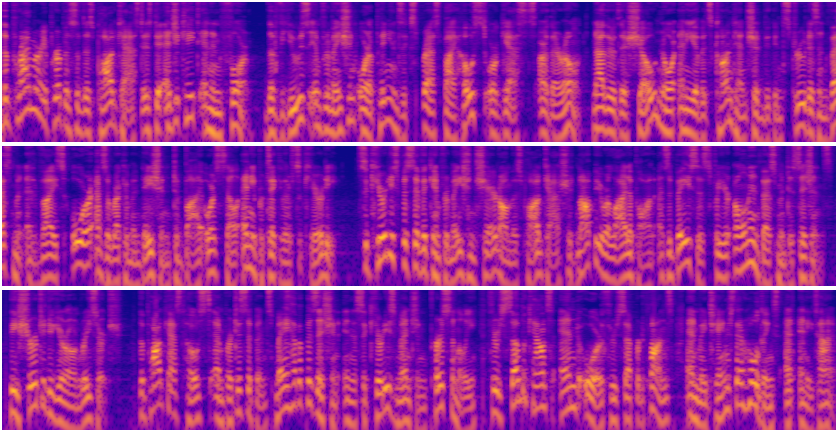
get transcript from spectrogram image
The primary purpose of this podcast is to educate and inform. The views, information, or opinions expressed by hosts or guests are their own. Neither the show nor any of its content should be construed as investment advice or as a recommendation to buy or sell any particular security. Security specific information shared on this podcast should not be relied upon as a basis for your own investment decisions. Be sure to do your own research. The podcast hosts and participants may have a position in the securities mentioned personally through sub accounts and or through separate funds and may change their holdings at any time.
